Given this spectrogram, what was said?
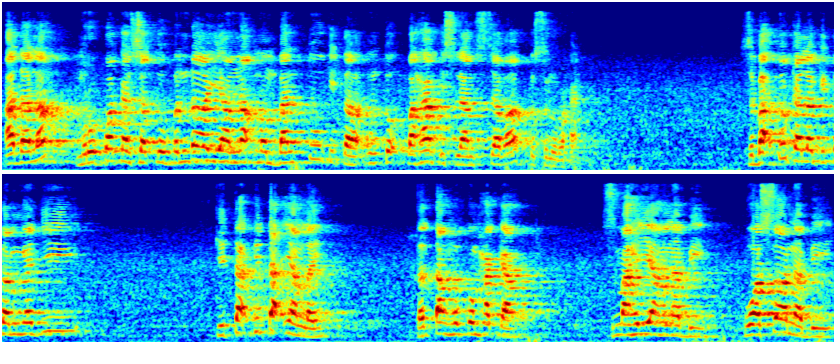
adalah merupakan satu benda yang nak membantu kita untuk faham Islam secara keseluruhan. Sebab tu kalau kita mengaji kitab-kitab yang lain tentang hukum hakam, sembahyang Nabi, puasa Nabi,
